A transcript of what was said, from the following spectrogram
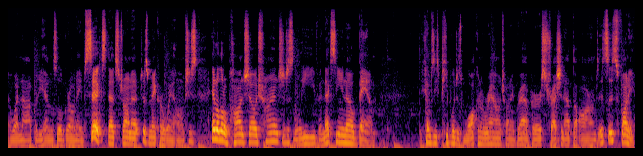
and whatnot. But you have this little girl named Six that's trying to just make her way home. She's in a little poncho trying to just leave, and next thing you know, bam. There comes these people just walking around trying to grab her, stretching out the arms. It's it's funny.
